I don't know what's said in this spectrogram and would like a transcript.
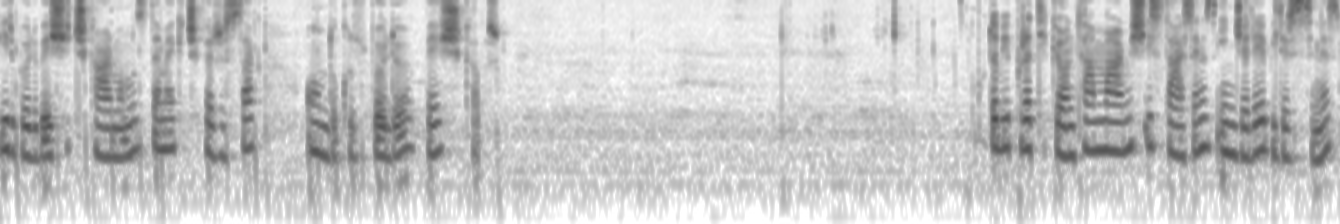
1 bölü 5'i çıkarmamız demek. Çıkarırsak 19 bölü 5 kalır. Burada bir pratik yöntem vermiş. İsterseniz inceleyebilirsiniz.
